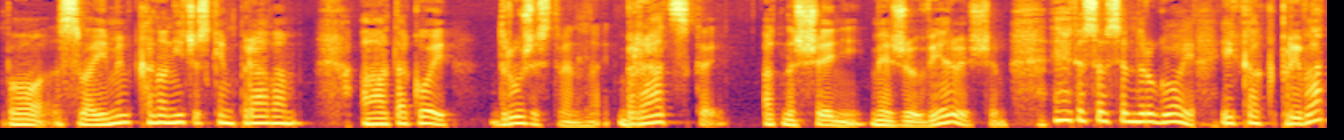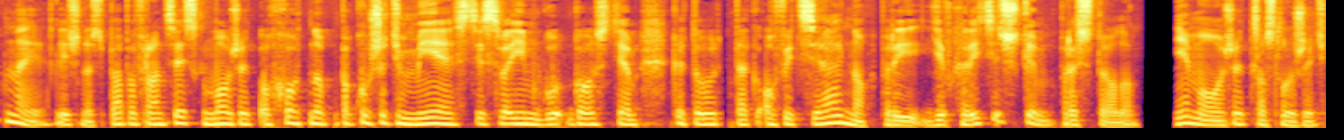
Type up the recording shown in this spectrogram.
по своим каноническим правам, а такой дружественной, братской, отношений между верующим, это совсем другое. И как приватная личность, Папа Франциск может охотно покушать вместе своим гостям, который так официально при Евхаристическом престоле не может сослужить.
